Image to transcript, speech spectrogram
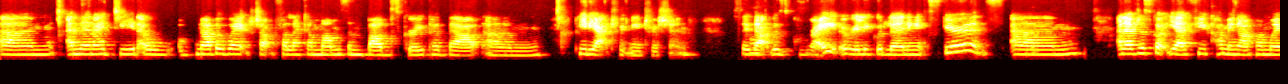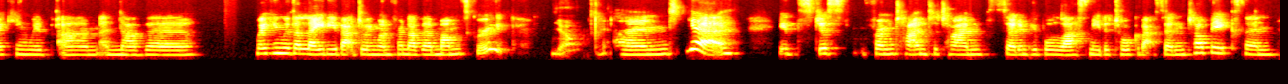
Um, and then I did a, another workshop for like a mums and bubs group about um, pediatric nutrition. So that was great, a really good learning experience. Um, and I've just got yeah a few coming up. I'm working with um, another, working with a lady about doing one for another mums group. Yeah. And yeah, it's just from time to time, certain people will ask me to talk about certain topics, and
